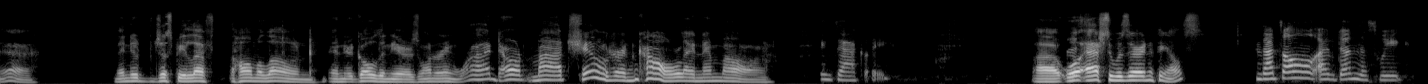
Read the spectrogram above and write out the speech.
Yeah. Then you'd just be left home alone in your golden years, wondering why don't my children call anymore? Exactly. Uh, well, Ashley, was there anything else? That's all I've done this week.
